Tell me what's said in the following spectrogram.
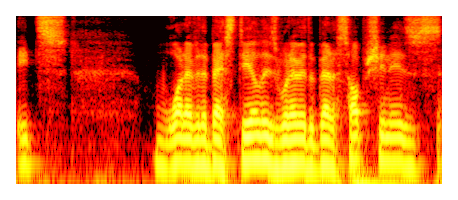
It's whatever the best deal is, whatever the best option is.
